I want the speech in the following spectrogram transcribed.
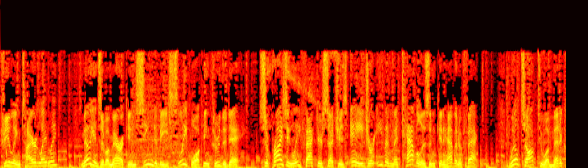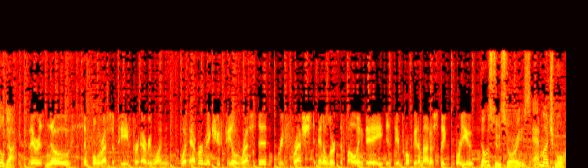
feeling tired lately? Millions of Americans seem to be sleepwalking through the day. Surprisingly, factors such as age or even metabolism can have an effect. We'll talk to a medical doctor. There is no simple recipe for everyone. Whatever makes you feel rested, refreshed, and alert the following day is the appropriate amount of sleep for you. Those two stories and much more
